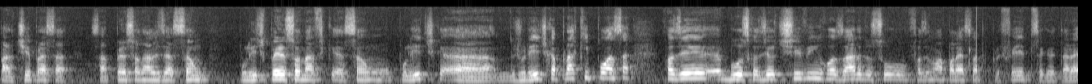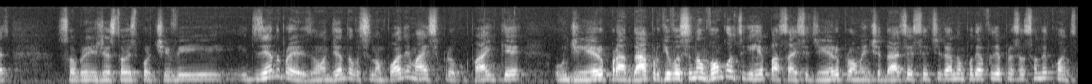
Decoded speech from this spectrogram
partir para essa, essa personalização política, personificação política, uh, jurídica, para que possa fazer buscas. Eu estive em Rosário do Sul fazendo uma palestra lá para o prefeito, secretário, sobre gestão esportiva e, e dizendo para eles, não adianta, vocês não podem mais se preocupar em ter um dinheiro para dar, porque vocês não vão conseguir repassar esse dinheiro para uma entidade se essa entidade não puder fazer prestação de contas.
